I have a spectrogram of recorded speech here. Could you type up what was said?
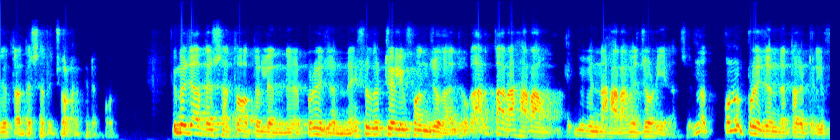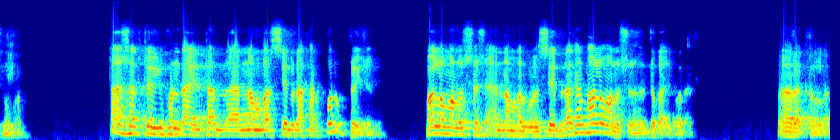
যে তাদের সাথে চলাফেরা করো। কিন্তু যাদের সাথে অত লেনদেনের প্রয়োজন নেই, শুধু টেলিফোন যোগাযোগ আর তারা হারাম, বিভিন্ন হারামে জড়িয়ে আছে। না, কোনো প্রয়োজন নেই তাকে টেলিফোন তার সাথে টেলিফোন তার নাম্বার সেভ রাখার কোনো প্রয়োজন নেই। ভালো মানুষের নাম্বারগুলো সেভ রাখেন, ভালো মানুষের সাথে যোগাযোগ রাখেন। রাখাল্লাহ।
